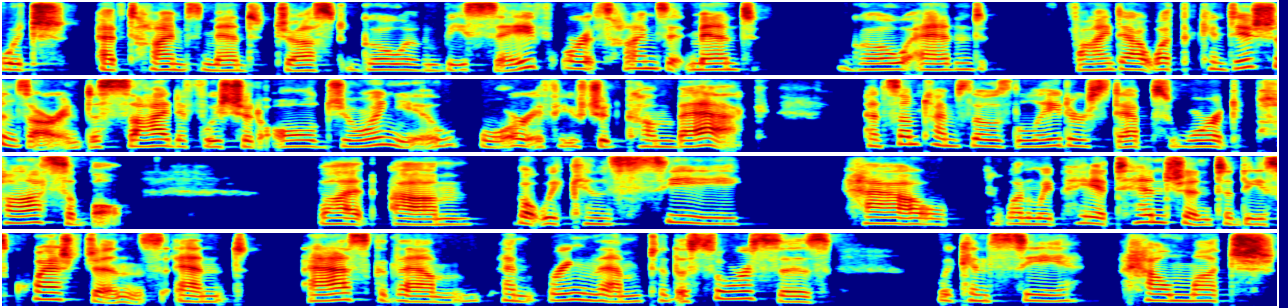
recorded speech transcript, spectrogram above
which at times meant just go and be safe, or at times it meant go and find out what the conditions are and decide if we should all join you or if you should come back. And sometimes those later steps weren't possible but um, but we can see how when we pay attention to these questions and ask them and bring them to the sources, we can see how much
